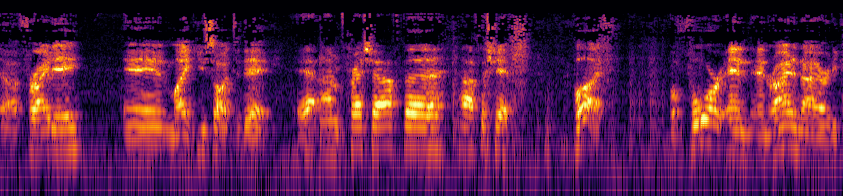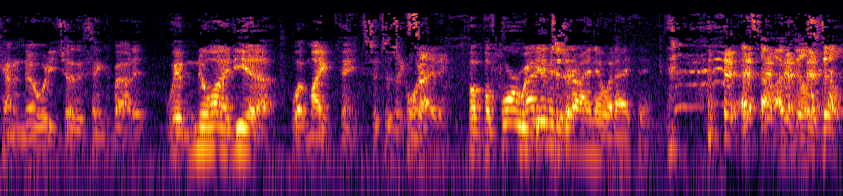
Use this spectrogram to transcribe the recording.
uh, Friday, and Mike, you saw it today. Yeah, I'm fresh off the off the ship. But before, and and Ryan and I already kind of know what each other think about it. We have no idea what Mike thinks at this point. exciting. But before we Not get even to sure that, I know what I think. That's how I feel still.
